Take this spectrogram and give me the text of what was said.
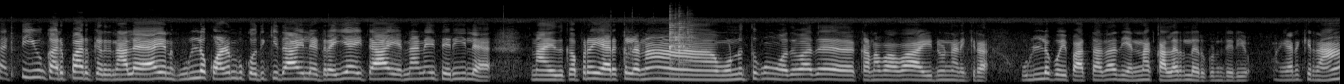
சட்டியும் கருப்பாக இருக்கிறதுனால எனக்கு உள்ள குழம்பு கொதிக்குதா இல்லை ட்ரை ஆயிட்டா என்னன்னே தெரியல. நான் இதுக்கப்புறம் இறக்கலைன்னா ஒன்றுத்துக்கும் உதவாத கனவாவா ஆயிடும்னு நினைக்கிறேன். உள்ளே போய் பார்த்தா தான் அது என்ன கலரில் இருக்குன்னு தெரியும். இறக்கிறேன்.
